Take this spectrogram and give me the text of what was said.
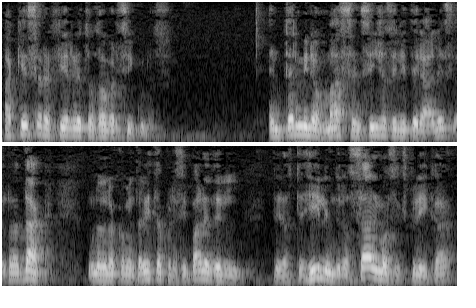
a qué se refieren estos dos versículos. En términos más sencillos y literales, Radak, uno de los comentaristas principales de los Tehilim, de los Salmos, explica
